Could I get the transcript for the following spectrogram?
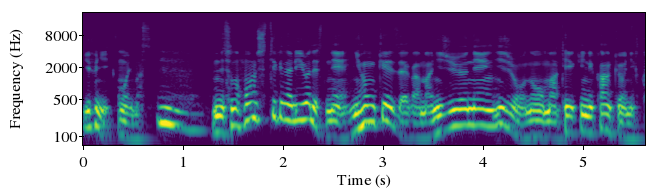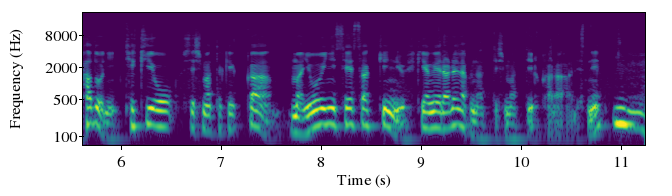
いうふうに思います。うん、でその本質的な理由はですね日本経済がまあ20年以上のまあ低金利環境に過度に適応してしまった結果、まあ、容易に政策金利を引き上げられなくなってしまっているからですね。うん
